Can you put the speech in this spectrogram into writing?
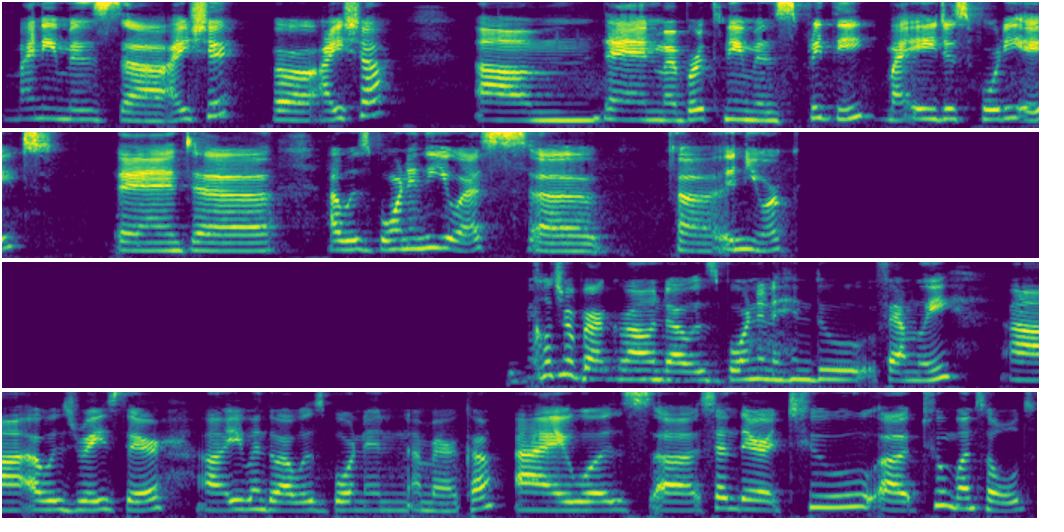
My name is uh, Aisha, uh, Aisha. Um, and my birth name is Priti. My age is 48. And uh, I was born in the US, uh, uh, in New York. Cultural background I was born in a Hindu family. Uh, I was raised there, uh, even though I was born in America. I was uh, sent there at two, uh, two months old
